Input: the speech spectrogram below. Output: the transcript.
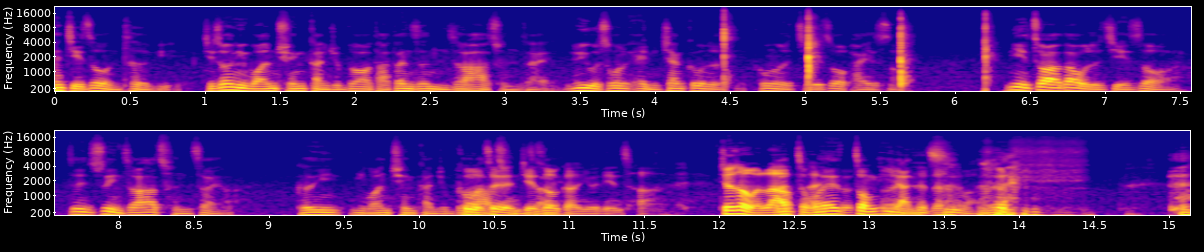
那节奏很特别，节奏你完全感觉不到它，但是你知道它存在。如果说，哎、欸，你这样跟我的跟我的节奏拍手，你也抓得到我的节奏啊，这所以你知道它存在嘛？可是你你完全感觉不到它存在。这个节奏感有点差，就算我拉，总会中一两次嘛。对。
